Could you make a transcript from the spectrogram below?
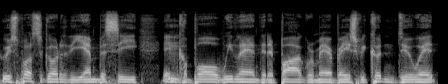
We were supposed to go to the embassy in Kabul. We landed at Bagram Air Base. We couldn't do it.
